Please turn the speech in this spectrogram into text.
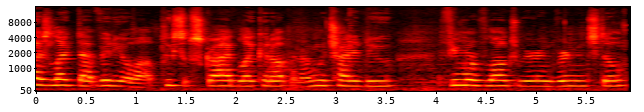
guys liked that video, uh, please subscribe, like it up, and I'm going to try to do a few more vlogs. We're in Vernon still.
